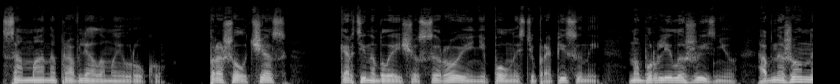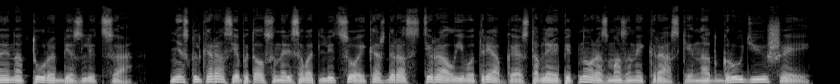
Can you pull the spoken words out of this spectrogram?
сама направляла мою руку. Прошел час, Картина была еще сырой и не полностью прописанной, но бурлила жизнью, обнаженная натура без лица — Несколько раз я пытался нарисовать лицо и каждый раз стирал его тряпкой, оставляя пятно размазанной краски над грудью и шеей.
